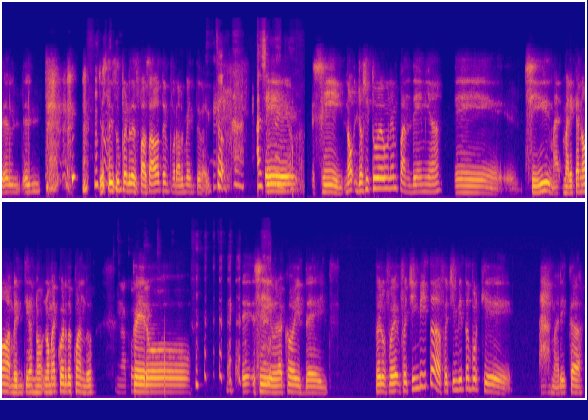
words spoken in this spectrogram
El- el- Yo estoy súper desfasado temporalmente, marica. Hace un Eh, año. sí, no, yo sí tuve una en pandemia, eh, sí, ma- marica, no, mentiras, no, no me acuerdo cuándo, Una COVID pero eh, sí, una COVID date, pero fue, fue chimbita, fue chimbita porque, ah, marica,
